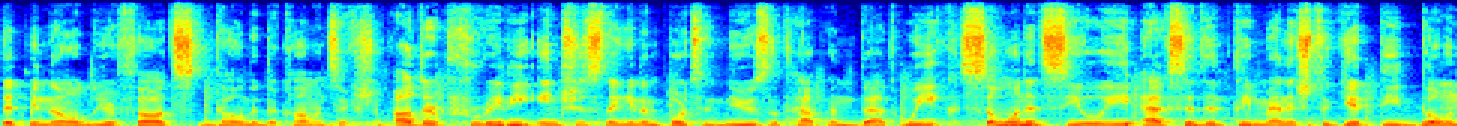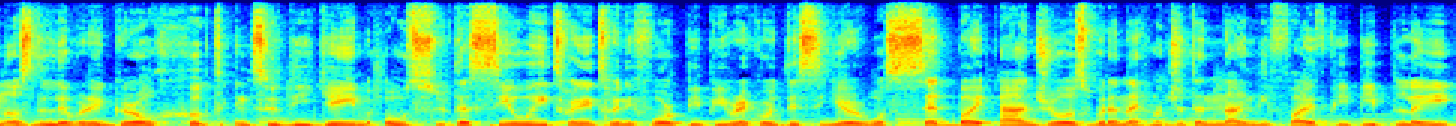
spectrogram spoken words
Let me know your thoughts down in the comment section. Other pretty interesting and important news that happened that week, someone at COE accidentally managed to get the Domino's delivery girl hooked into the game Osu. The COE 2024 PP record this year was set by Andros with a 995 PP play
